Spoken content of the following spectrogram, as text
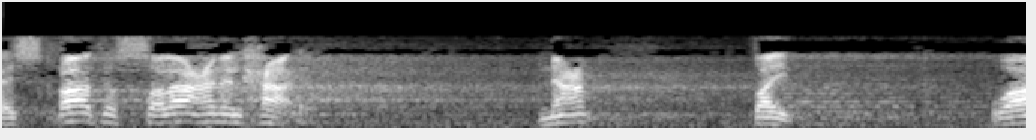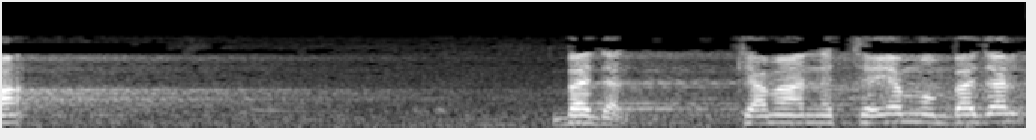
إسقاط الصلاة عن الحائط نعم. طيب. و بدل. كما أن التيمم بدل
